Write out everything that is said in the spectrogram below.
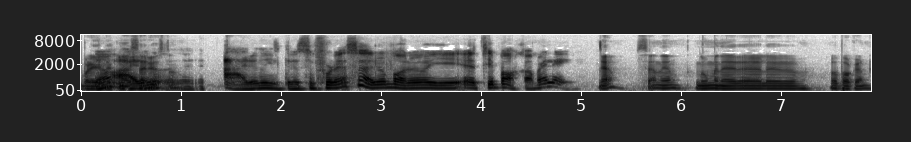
blir Ja, litt mer er, seriøst. da. er det noe interesse for det, så er det jo bare å gi eh, tilbakemelding. Ja, send inn. Nominer, eller hva pokkeren.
